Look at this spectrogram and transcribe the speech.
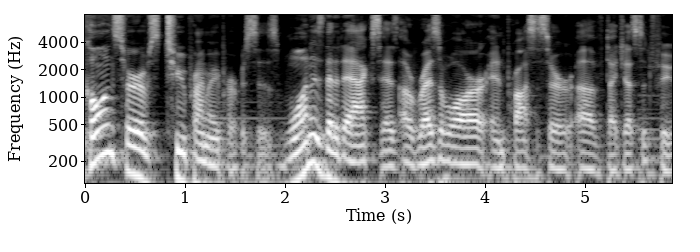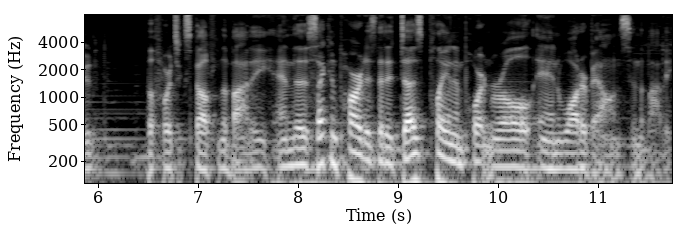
colon serves two primary purposes. One is that it acts as a reservoir and processor of digested food before it's expelled from the body. And the second part is that it does play an important role in water balance in the body.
